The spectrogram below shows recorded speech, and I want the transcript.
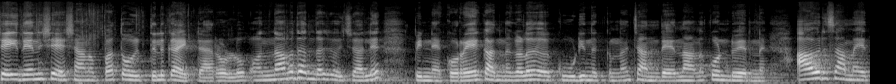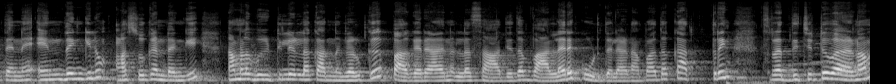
ചെയ്തതിന് ശേഷമാണ് ഇപ്പോൾ തൊഴുത്തിൽ കയറ്റാറുള്ളൂ. ഒന്നാമത് എന്താ ചോദിച്ചാൽ പിന്നെ കുറേ കന്നുകൾ കൂടി നിൽക്കുന്ന ചന്തയിൽ നിന്നാണ് കൊണ്ടുവരുന്നത്. ആ ഒരു സമയത്ത് തന്നെ എന്തെങ്കിലും അസുഖം ഉണ്ടെങ്കിൽ നമ്മൾ വീട്ടിലുള്ള കന്നുകൾക്ക് പകരാനുള്ള സാധ്യത വളരെ കൂടുതലാണ്. അപ്പോൾ അതൊക്കെ അത്രയും ശ്രദ്ധിച്ചിട്ട് വേണം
